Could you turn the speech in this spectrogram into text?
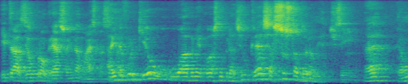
e trazer o progresso ainda mais para a cidade. Ainda porque o, o agronegócio no Brasil cresce assustadoramente. Sim. né? Então,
